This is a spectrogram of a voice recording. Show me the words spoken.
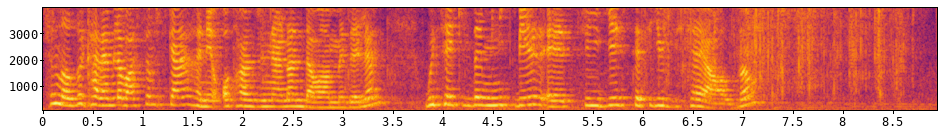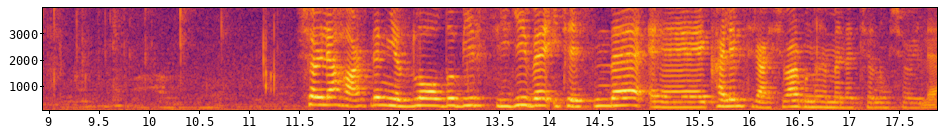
Şimdi hazır kalemle başlamışken hani o tarz ürünlerden devam edelim. Bu şekilde minik bir e, silgi seti gibi bir şey aldım. Şöyle harflerin yazılı olduğu bir silgi ve içerisinde e, kalem tıraşı var. Bunu hemen açalım şöyle.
